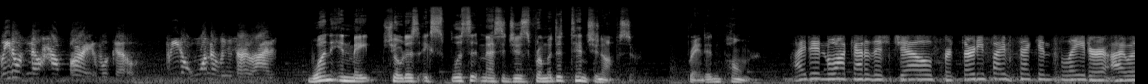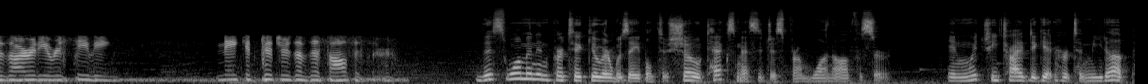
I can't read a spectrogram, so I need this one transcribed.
we don't know how far it will go. We don't want to lose our lives. One inmate showed us explicit messages from a detention officer, Brandon Palmer. I didn't walk out of this jail for 35 seconds later. I was already receiving naked pictures of this officer. This woman in particular was able to show text messages from one officer, in which he tried to get her to meet up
